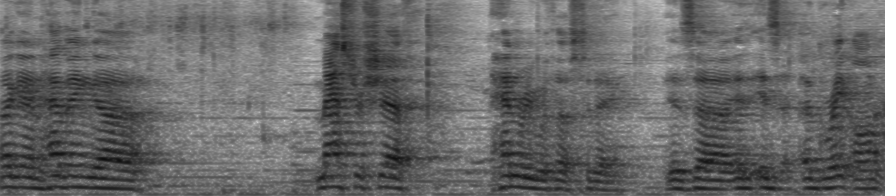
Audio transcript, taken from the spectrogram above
again, having uh, Master Chef Henry with us today is, uh, is a great honor,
